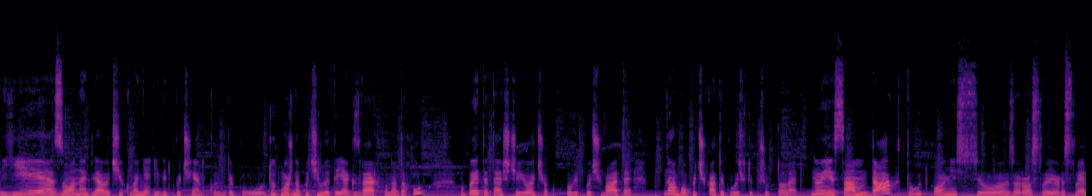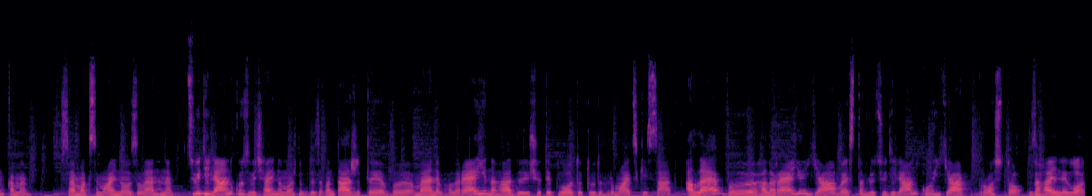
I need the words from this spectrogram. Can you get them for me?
є зони для очікування і відпочинку. Ну, типу, тут можна почилити як зверху на даху, попити теж чайочок, повідпочивати, ну або почекати когось, хто пішов в туалет. Ну і сам дах тут повністю зарослий рослинками. Все максимально озеленене. Цю ділянку, звичайно, можна буде завантажити в мене в галереї. Нагадую, що тип лоту тут громадський сад. Але в галерею я виставлю цю ділянку як просто загальний лот,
